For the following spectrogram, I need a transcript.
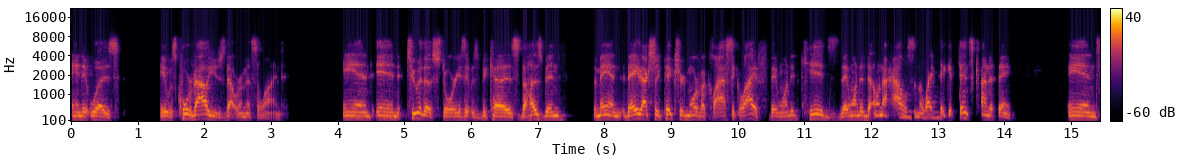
And it was it was core values that were misaligned. And in mm-hmm. two of those stories, it was because the husband, the man, they actually pictured more of a classic life. They wanted kids, they wanted to own a house mm-hmm. and the white mm-hmm. picket fence kind of thing. And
